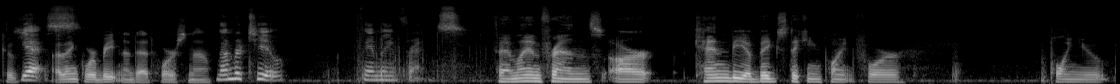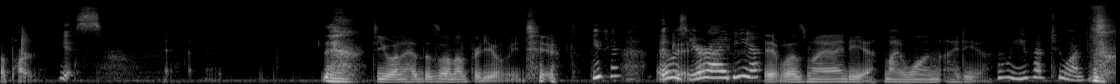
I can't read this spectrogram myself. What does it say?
Because Yes. I think we're beating a dead horse now. number two, family and friends. Family and friends are can be a big sticking point for pulling you apart. Yes. do you want to head this one up or do you want me to? You can. It was your idea. It was my idea, my one idea. No, you have two ones.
